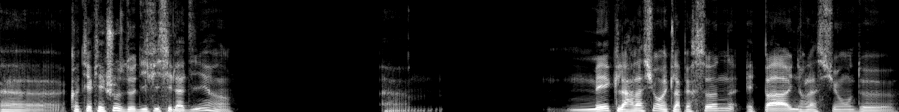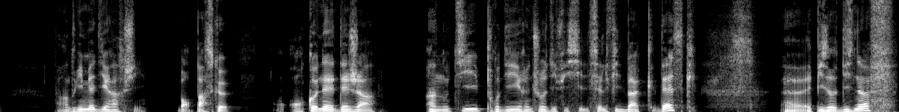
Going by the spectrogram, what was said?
euh, quand il y a quelque chose de difficile à dire, euh, mais que la relation avec la personne est pas une relation de entre guillemets. Bon, parce que on connaît déjà un outil pour dire une chose difficile, c'est le feedback desk, euh, épisode 19.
